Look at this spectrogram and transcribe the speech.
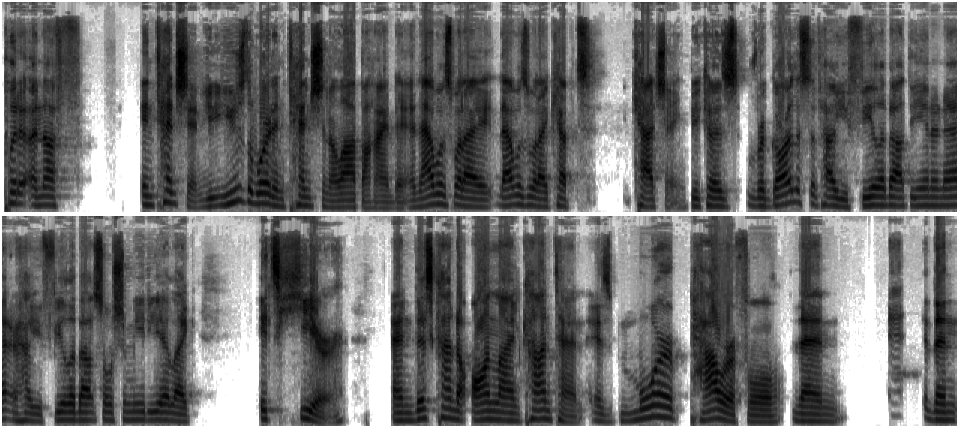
put enough intention. You use the word intention a lot behind it and that was what i that was what i kept catching because regardless of how you feel about the internet or how you feel about social media like it's here and this kind of online content is more powerful than than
